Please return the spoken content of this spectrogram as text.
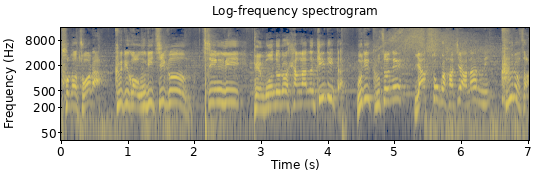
풀어줘라. 그리고 우리 지금 찔리 병원으로 향하는 길이다. 우리 그 전에 약속을 하지 않았니? 그러자.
